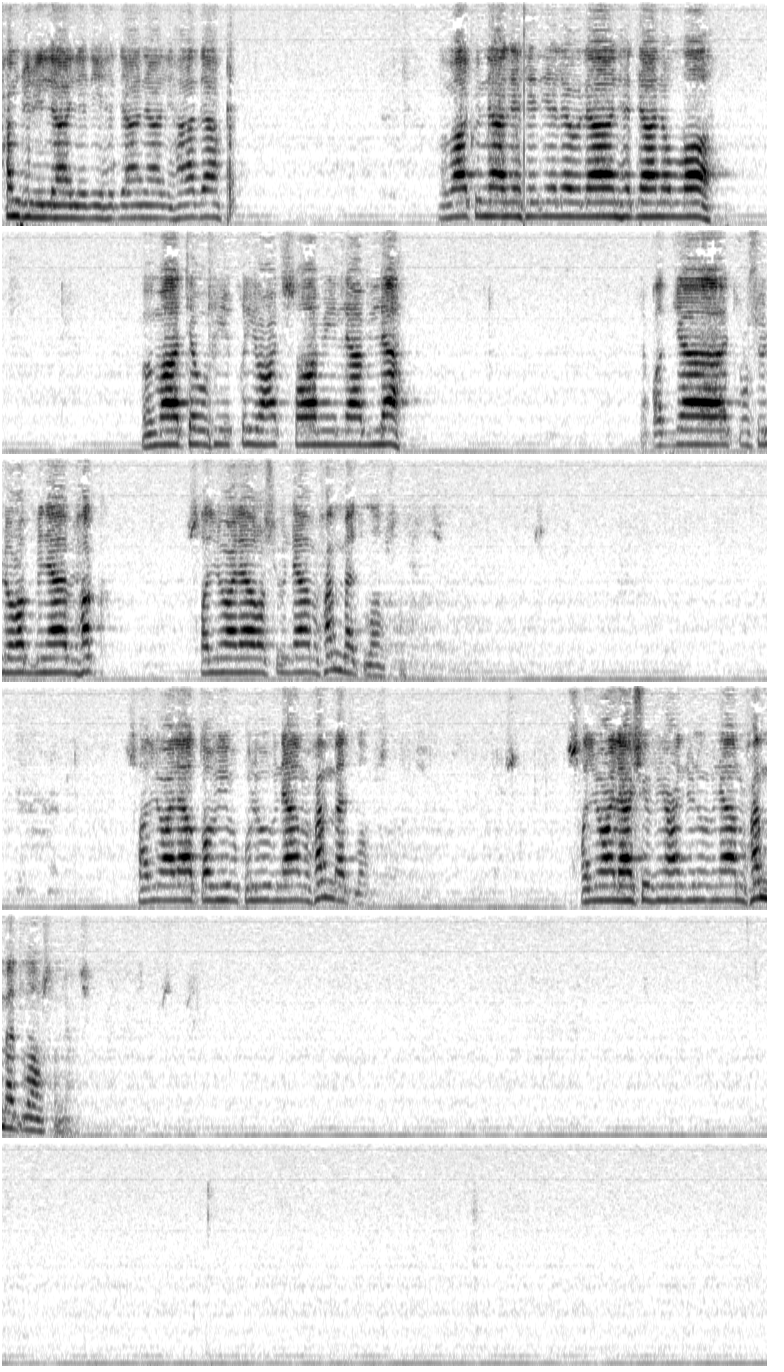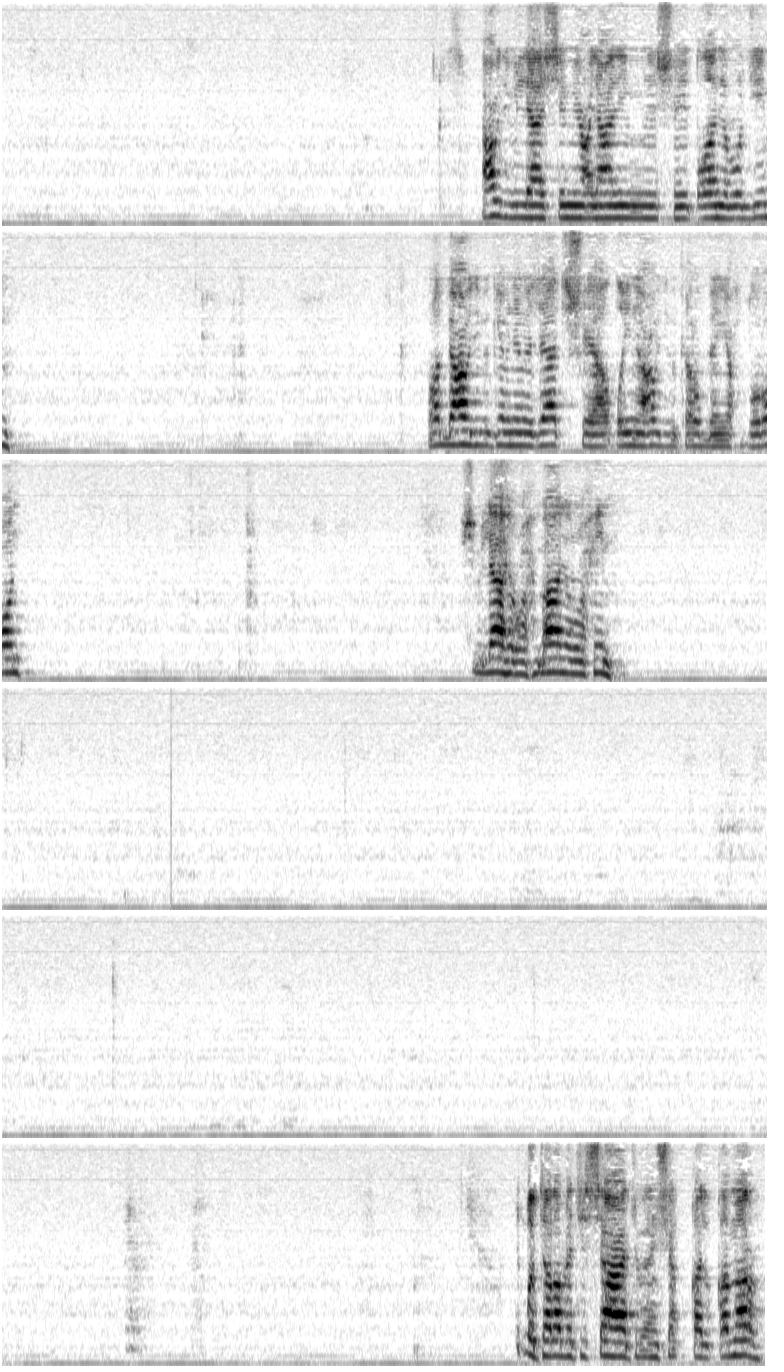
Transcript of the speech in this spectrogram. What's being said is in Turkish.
الحمد لله الذي هدانا لهذا وما كنا لنهتدي لولا أن هدانا الله وما توفيقي وأعتصامي إلا بالله لقد جاءت رسل ربنا بالحق صلوا على رسولنا محمد اللهم صل صلوا على طبيب قلوبنا محمد اللهم صل صلوا على شفيع ذنوبنا محمد اللهم صل على أعوذ بالله السميع العليم من الشيطان الرجيم رب أعوذ بك من مزات الشياطين أعوذ بك رب أن يحضرون. بسم الله الرحمن الرحيم. اقتربت الساعة وانشق القمر.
